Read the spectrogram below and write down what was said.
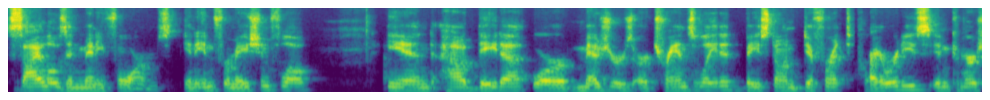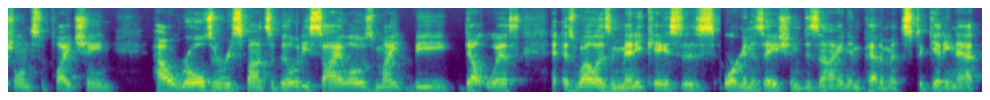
silos in many forms in information flow and how data or measures are translated based on different priorities in commercial and supply chain, how roles and responsibility silos might be dealt with, as well as in many cases, organization design impediments to getting at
